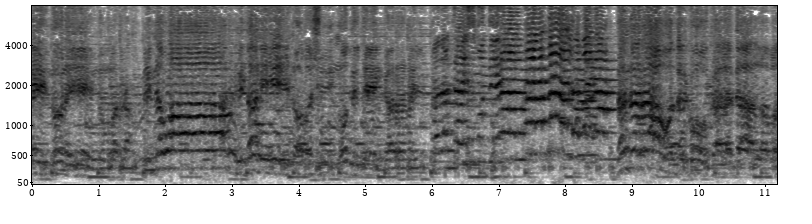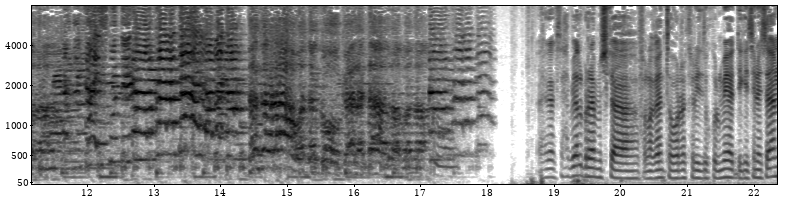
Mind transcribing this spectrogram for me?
dembigay doonayeen dumara midna waa midanihi noloshu nodirteen garanay dandaraa wadankoo kala daalabada dandaraa wadankoo kala daalabada hagaag saxaabyaal barnaamijka falanqeynta wararka rediyo kulmiye aad degeysanaysaan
